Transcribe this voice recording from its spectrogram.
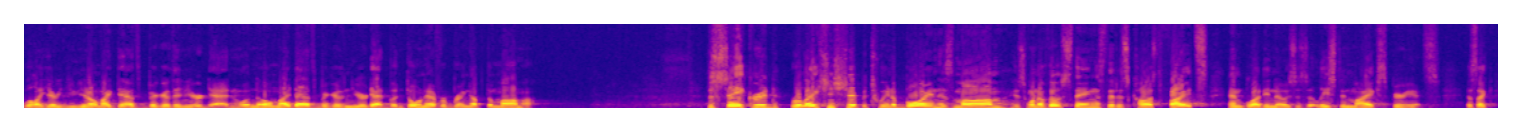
Well, you're, you know, my dad's bigger than your dad. And well, no, my dad's bigger than your dad. But don't ever bring up the mama. The sacred relationship between a boy and his mom is one of those things that has caused fights and bloody noses, at least in my experience. It's like,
